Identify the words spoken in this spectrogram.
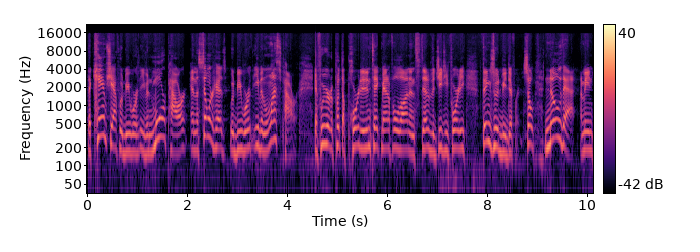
the camshaft would be worth even more power and the cylinder heads would be worth even less power. If we were to put the ported intake manifold on instead of the GT40, things would be different. So know that. I mean,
